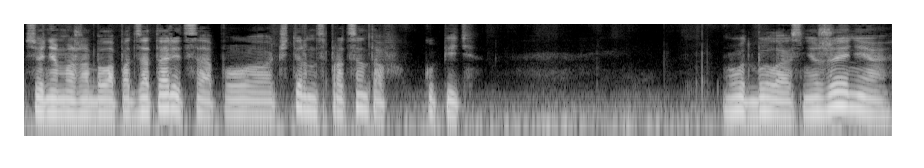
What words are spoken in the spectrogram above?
Сегодня можно было подзатариться по 14% купить. Вот было снижение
